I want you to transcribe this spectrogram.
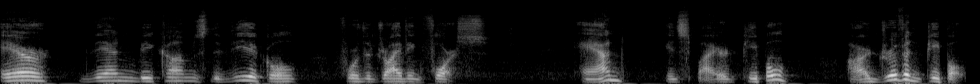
Air then becomes the vehicle for the driving force. And inspired people are driven people.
